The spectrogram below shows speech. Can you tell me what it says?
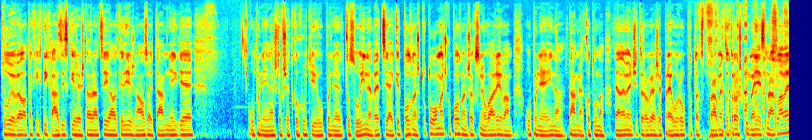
tu je veľa takých tých azijských reštaurácií, ale keď ideš naozaj tam niekde, úplne ináč to všetko chutí, úplne to sú iné veci, aj keď poznáš túto omačku, poznáš, ak s ňou varievam, úplne je iná tam ako tu na. Ja neviem, či to robia, že pre Európu, tak spravme to trošku menej smradlavé.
